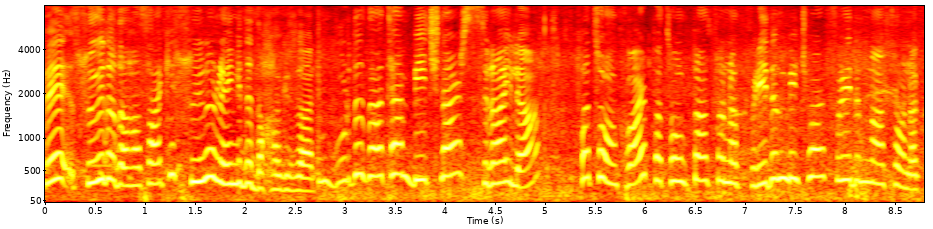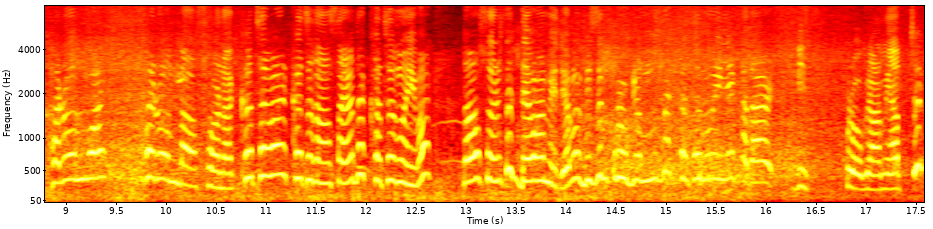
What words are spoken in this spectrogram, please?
ve suyu da daha sakin, suyunun rengi de daha güzel. Burada zaten beachler sırayla Patong var. Patong'dan sonra Freedom Beach var. Freedom'dan sonra Karon var. Karon'dan sonra Kata var. Kata'dan sonra da Katanoi var. Daha sonrası devam ediyor ama bizim programımızda Katanoi'ye kadar biz program yaptık.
